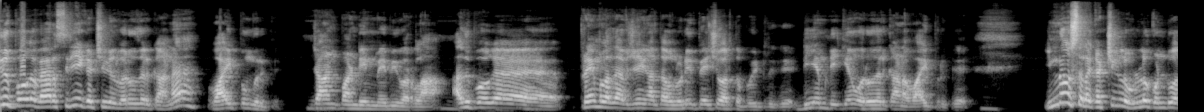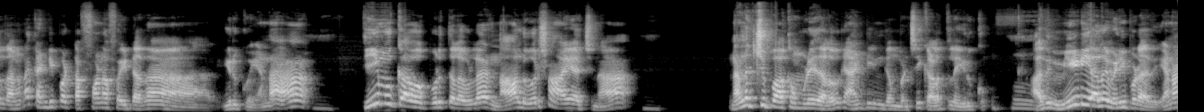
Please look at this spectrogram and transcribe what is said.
இது போக வேற சிறிய கட்சிகள் வருவதற்கான வாய்ப்பும் இருக்கு. ஜான் பாண்டியன் மேபி வரலாம். அது போக பிரேமலதா விஜயகாந்த் அவங்களோடையும் பேச்சுவார்த்தை போயிட்டு இருக்கு டிஎம்டிக்கும் வருவதற்கான வாய்ப்பு இருக்கு. இன்னும் சில கட்சிகளை உள்ள கொண்டு வந்தாங்கன்னா கண்டிப்பா டஃப்பான ஃபைட்டா தான் இருக்கும். ஏன்னா திமுகவை பொறுத்தளவுல நாலு வருஷம் ஆயாச்சுன்னா நினைச்சு பார்க்க முடியாத அளவுக்கு ஆன்டி இன்கம்பன்சி களத்துல இருக்கும். அது மீடியால வெளிப்படாது. ஏன்னா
